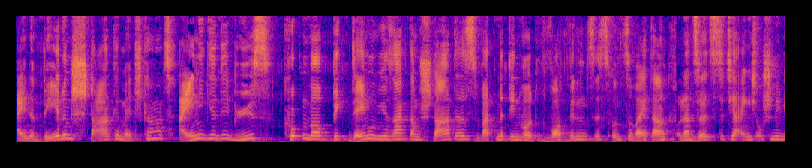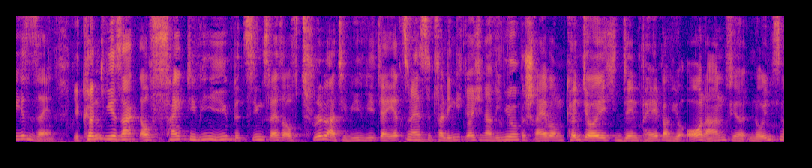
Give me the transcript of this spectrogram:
eine bärenstarke Matchcard. Einige Debüts gucken wir, ob Big Damo, wie gesagt, am Start ist, was mit den Wort Wortwillens ist und so weiter. Und dann soll es das ja eigentlich auch schon gewesen sein. Ihr könnt, wie gesagt, auf Fight TV beziehungsweise auf Thriller TV, wie der jetzt heißt, das verlinke ich euch in der Videobeschreibung, könnt ihr euch den Pay-Per-View ordern für 19,99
